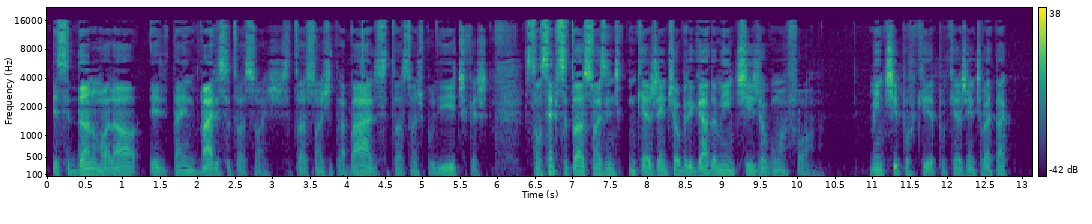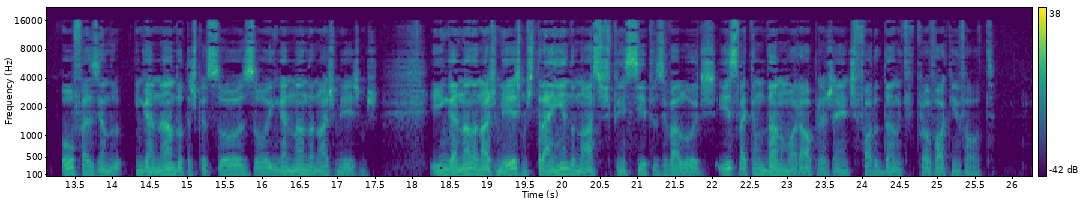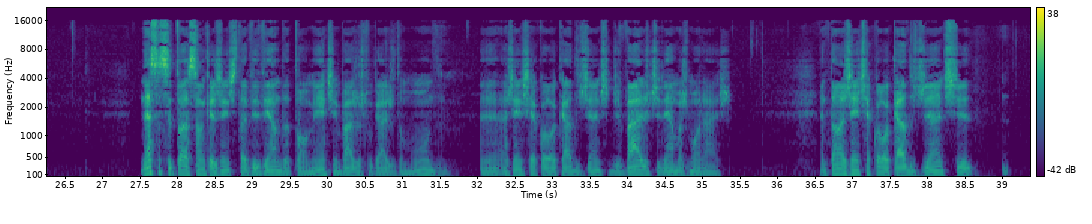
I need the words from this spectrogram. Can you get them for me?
esse dano moral ele está em várias situações, situações de trabalho, situações políticas, são sempre situações em, em, que a gente é obrigado a mentir de alguma forma. Mentir por quê? Porque a gente vai estar tá ou fazendo, enganando outras pessoas ou enganando a nós mesmos. E enganando a nós mesmos, traindo nossos princípios e valores. E isso vai ter um dano moral para a gente, fora o dano que provoca em volta. Nessa situação que a gente está vivendo atualmente em vários lugares do mundo, é, a gente é colocado diante de vários dilemas morais. Então a gente é colocado diante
